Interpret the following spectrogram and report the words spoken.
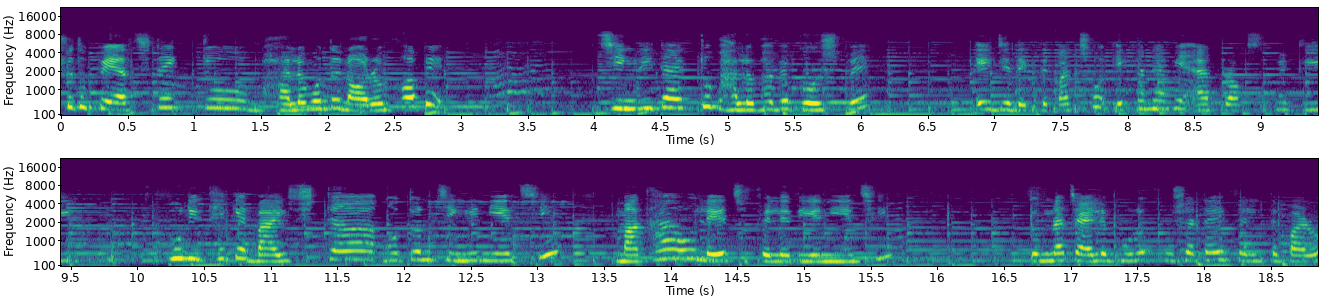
শুধু পেঁয়াজটা একটু ভালো মতো নরম হবে? চিংড়িটা একটু ভালোভাবে কষবে। এই যে দেখতে পাচ্ছ, এখানে আমি অ্যাপ্রক্সিমেটলি কুড়ি থেকে বাইশটা মতন চিংড়ি নিয়েছি। মাথা ও লেজ ফেলে দিয়ে নিয়েছি। তোমরা চাইলে পুরো খোসাটাই ফেলতে পারো।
